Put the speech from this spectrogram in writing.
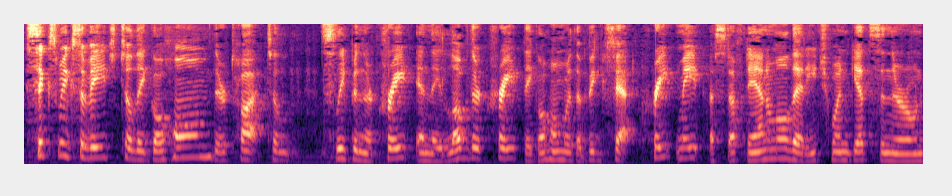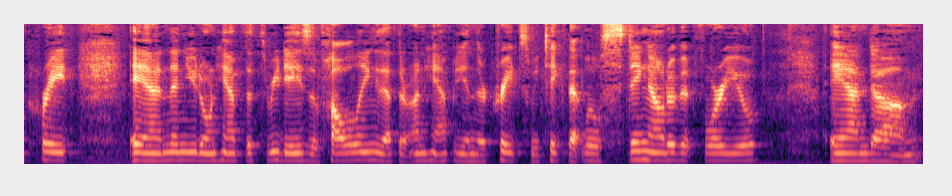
Six weeks of age till they go home. They're taught to sleep in their crate, and they love their crate. They go home with a big fat crate mate, a stuffed animal that each one gets in their own crate. And then you don't have the three days of howling that they're unhappy in their crates. We take that little sting out of it for you and um,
